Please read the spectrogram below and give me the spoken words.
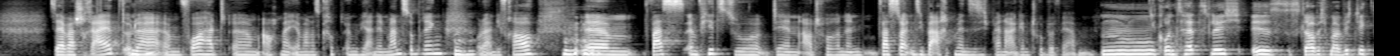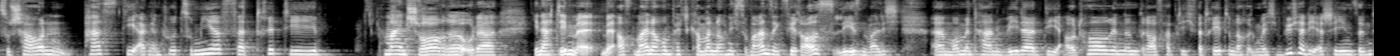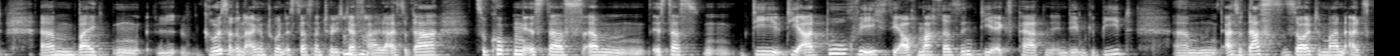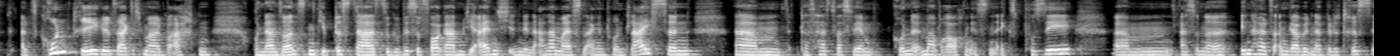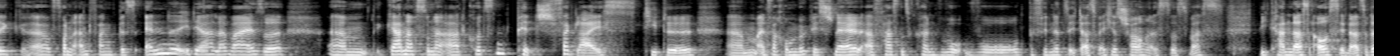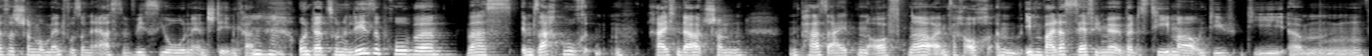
selber schreibt oder mhm. ähm, vorhat, ähm, auch mal ihr Manuskript irgendwie an den Mann zu bringen mhm. oder an die Frau. ähm, was empfiehlst du den Autorinnen? Was sollten sie beachten, wenn sie sich bei einer Agentur bewerben? Mhm, grundsätzlich ist es, glaube ich, mal wichtig zu schauen, passt die Agentur zu mir, vertritt die mein Genre oder je nachdem, äh, auf meiner Homepage kann man noch nicht so wahnsinnig viel rauslesen, weil ich äh, momentan weder die Autorinnen drauf habe, die ich vertrete, noch irgendwelche Bücher, die erschienen sind. Ähm, bei äh, größeren Agenturen ist das natürlich mhm. der Fall. Also da zu gucken, ist das, ähm, ist das die, die Art Buch, wie ich sie auch mache, sind die Experten in dem Gebiet. Ähm, also das sollte man als als Grundregel, sage ich mal, beachten. Und ansonsten gibt es da so gewisse Vorgaben, die eigentlich in den allermeisten Agenturen gleich sind. Ähm, das heißt, was wir im Grunde immer brauchen, ist ein Exposé, ähm, also eine Inhaltsangabe in der Belletristik äh, von Anfang bis Ende idealerweise. Ähm, gerne noch so eine Art kurzen Pitch, Vergleichs Titel, ähm, einfach um möglichst schnell erfassen zu können, wo, wo befindet sich das, welches Genre ist das, was, wie kann das aussehen. Also das ist schon ein Moment, wo so eine erste Vision entstehen kann. Mhm. Und dazu eine Leseprobe, was im Sachbuch reichen da schon ein paar Seiten oft, ne? Einfach auch, ähm, eben weil das sehr viel mehr über das Thema und die, die ähm,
